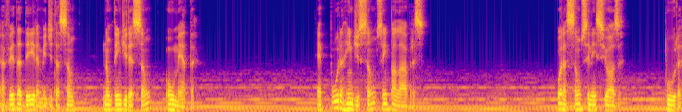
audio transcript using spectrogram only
A verdadeira meditação não tem direção ou meta. É pura rendição sem palavras. Oração silenciosa pura.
